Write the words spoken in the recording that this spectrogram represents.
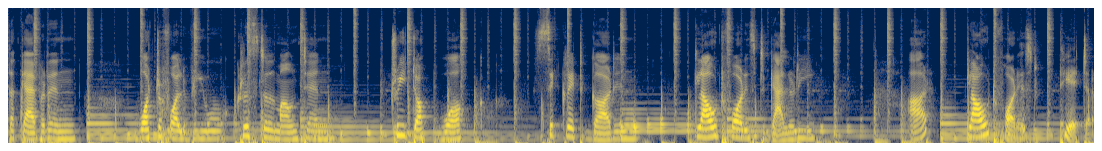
the cavern waterfall view crystal mountain treetop walk, secret garden, cloud forest gallery আর ক্লাউড ফরেস্ট থিয়েটার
